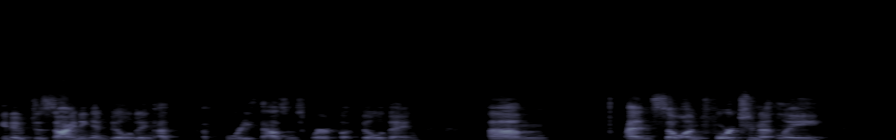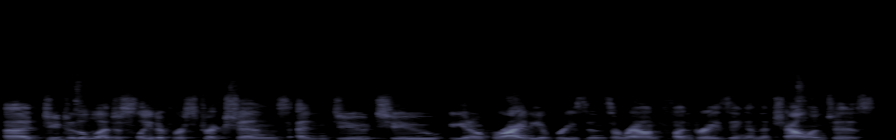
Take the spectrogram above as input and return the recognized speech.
you know, designing and building a, a 40,000 square foot building. Um, and so unfortunately, uh, due to the legislative restrictions and due to you know a variety of reasons around fundraising and the challenges,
